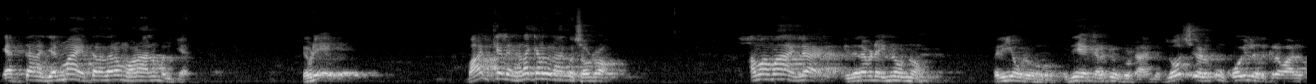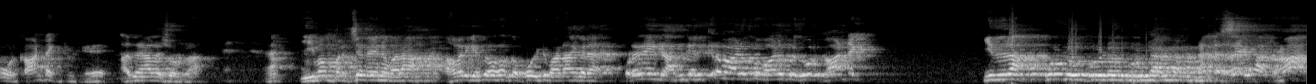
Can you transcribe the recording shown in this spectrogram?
எத்தனை ஜென்மா எத்தனை தரம் போனாலும் பலிக்காது. எப்படி? வாழ்க்கையில் நடக்கிறது நாங்கள் சொல்கிறோம் ஆமாம்மா இல்லை இதில் விட இன்னொன்றும் பெரிய ஒரு இதய கிளப்பி விட்டுட்டா இந்த ஜோசிகளுக்கும் கோயில் இருக்கிறவாளுக்கும் ஒரு கான்டாக்ட் இருக்கு. அதனால சொல்கிறான் இவன் பிரச்சனைன்னு வரான் அவருக்கு ஏதோ அங்க போயிட்டு வாடாங்கிற. உடனே இந்த அங்க இருக்கிற வாளுக்கும் ஏதோ ஒரு கான்டாக்ட் இதுதான் குருடல் குருடூர் குருடா நல்ல சேகமா இருக்கணும்?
